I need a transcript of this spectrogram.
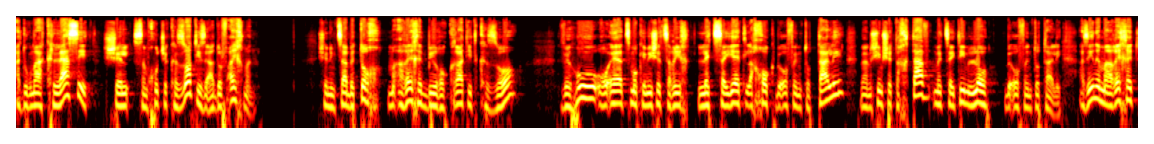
הדוגמה הקלאסית של סמכות שכזאת זה אדולף אייכמן, שנמצא בתוך מערכת בירוקרטית כזו, והוא רואה עצמו כמי שצריך לציית לחוק באופן טוטאלי, ואנשים שתחתיו מצייתים לו באופן טוטאלי. אז הנה מערכת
